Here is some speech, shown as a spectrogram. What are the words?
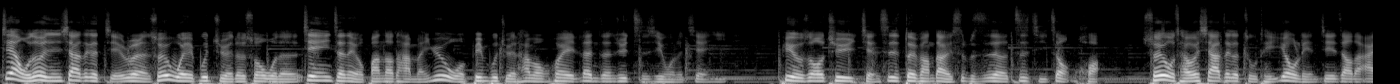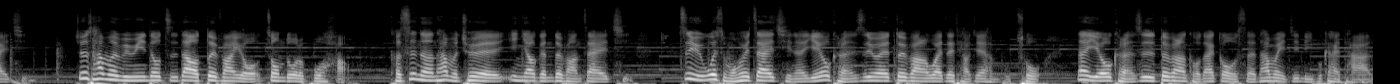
既然我都已经下这个结论，所以我也不觉得说我的建议真的有帮到他们，因为我并不觉得他们会认真去执行我的建议。譬如说去检视对方到底是不是适合自己这种话，所以我才会下这个主题：幼脸接招的爱情。就是他们明明都知道对方有众多的不好，可是呢，他们却硬要跟对方在一起。至于为什么会在一起呢？也有可能是因为对方的外在条件很不错，那也有可能是对方的口袋够深，他们已经离不开他了。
